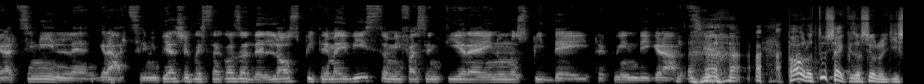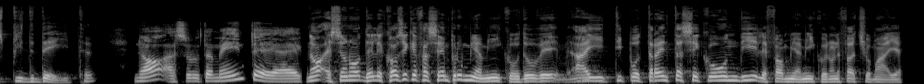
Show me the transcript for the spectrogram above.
Grazie mille, grazie. Mi piace questa cosa dell'ospite mai visto, mi fa sentire in uno speed date, quindi grazie. Paolo, tu sai cosa sono gli speed date? No, assolutamente. eh, No, e sono delle cose che fa sempre un mio amico, dove Mm. hai tipo 30 secondi, le fa un mio amico, non le faccio mai, eh,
